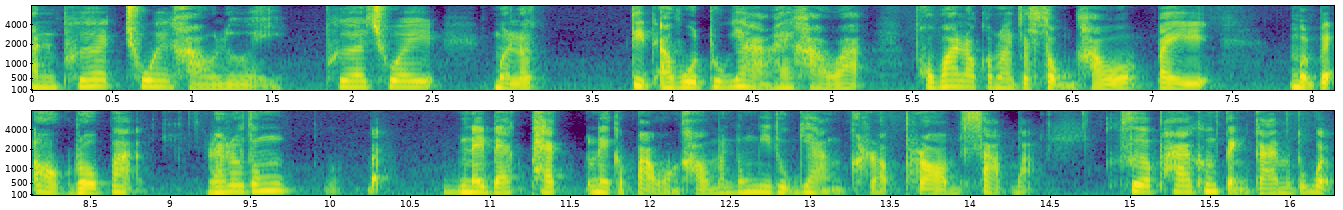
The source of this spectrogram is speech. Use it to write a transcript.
ันเพื่อช่วยเขาเลย เพื่อช่วยเหมือนเราติดอาวุธทุกอย่างให้เขาอะเพราะว่าเรากำลังจะส่งเขาไปเหมือนไปออกรบอะแล้วเราต้องแบบในแบ็คแพ็คในกระเป๋าของเขา มันต้องมีทุกอย่างพร้อมสับอะ เสื้อผ้าเครื่องแต่งกายมันต้องแบบ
